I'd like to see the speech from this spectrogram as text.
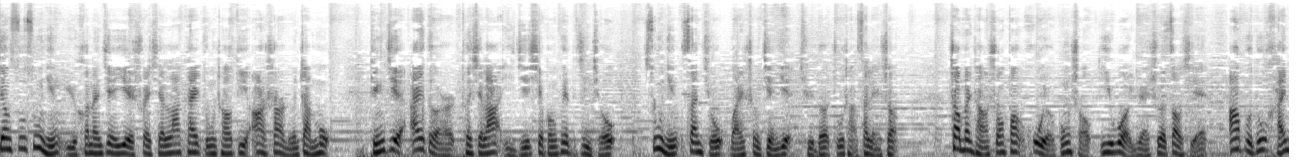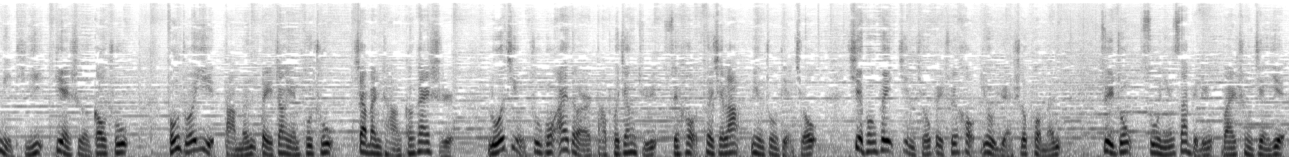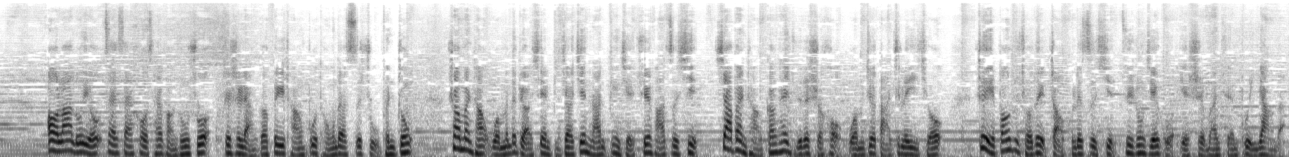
江苏苏宁与河南建业率先拉开中超第二十二轮战幕，凭借埃德尔、特谢拉以及谢鹏飞的进球，苏宁三球完胜建业，取得主场三连胜。上半场双方互有攻守，伊沃远射造险，阿布都海米提垫射高出，冯卓毅打门被张岩扑出。下半场刚开始，罗静助攻埃德尔打破僵局，随后特谢拉命中点球，谢鹏飞进球被吹后又远射破门，最终苏宁三比零完胜建业。奥拉罗尤在赛后采访中说：“这是两个非常不同的四十五分钟。上半场我们的表现比较艰难，并且缺乏自信。下半场刚开局的时候，我们就打进了一球，这也帮助球队找回了自信。最终结果也是完全不一样的。”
